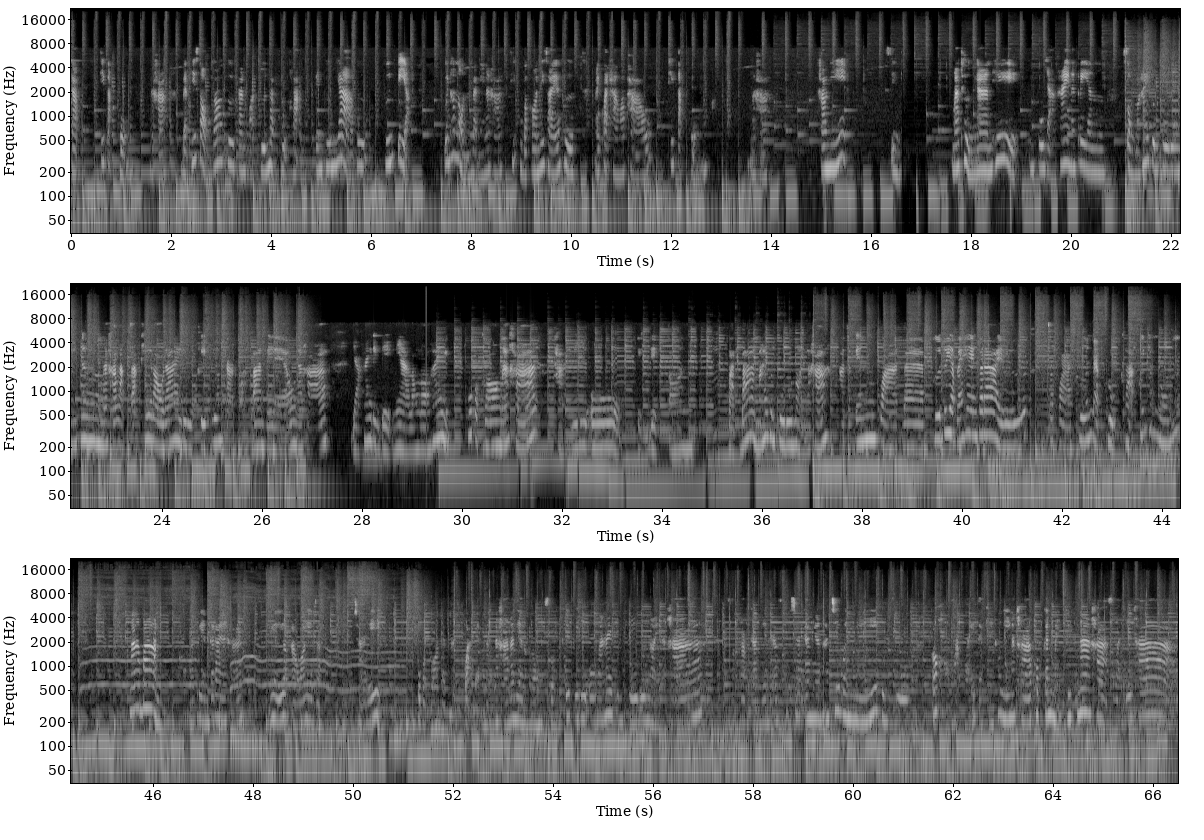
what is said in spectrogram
กับที่ตักผงนะคะ แบบที่สองก็คือการกวาดพื้นแบบขรุขระเป็นพื้นหญ้าพื้นพื้นเปียก พื้นถนนแบบนี้นะคะ ที่อุปกรณ์ที่ใช้ก็คือไม้กวาดทางมะพร้าวที่ตักผงนะคะ คราวนี้สิ่งมาถึงงานที่คุณครูอยากให้นักเรียนส่งมาให้คุณครูดูนิดนึงนะคะ หลังจากที่เราได้ดูคลิปเรื่องการกวาดบ้านไปแล้วนะคะ อยากให้เด็กๆเนี่ยลองลองให้ผู้ปกครองนะคะ ถ่ายวิดีโอ เด็กๆตอนกวาดบ้านมาให้คุณครูดูหน่อยนะคะ อาจจะเป็นกวาดแบบพื้นเรียบและแห้งก็ได้ หรือจะกวาดพื้นแบบขรุขระพื้นถนนหน้าบ้านของนักเรียนก็ได้นะคะเรียเลือกเอาว่าเรียจะใช้อุปกรณ์แบบไหนกวาดแบบไหนนะคะ นักเรียนลองส่งคลิปวิดีโอมาให้คุณครูดูหน่อยนะคะำหรับการเรียนการสอนวิชาการงานอาชีพวันนี้ คุณครูก็ขอฝากไว้แต่เพียงเท่านี้นะคะ พบกันใหม่คลิปหน้าค่ะ สวัสดีค่ะ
